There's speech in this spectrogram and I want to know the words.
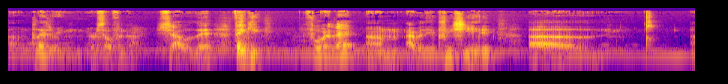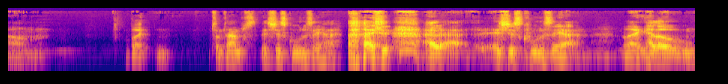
um, pleasuring herself in the shower there, thank you for that. Um, I really appreciate it. Uh, um, but sometimes it's just cool to say hi. I, I, it's just cool to say hi, like hello,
